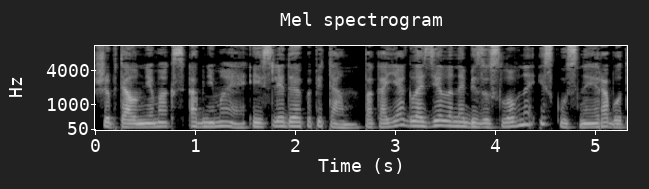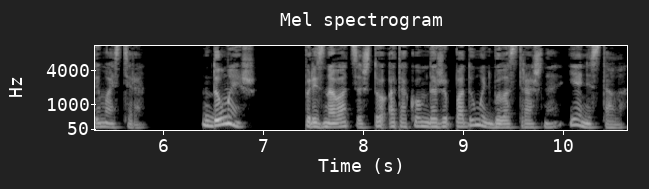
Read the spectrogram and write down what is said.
шептал мне Макс, обнимая и следуя по пятам, пока я глазела на, безусловно, искусные работы мастера. «Думаешь?» Признаваться, что о таком даже подумать было страшно, я не стала.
